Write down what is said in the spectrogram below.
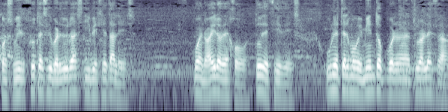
consumir frutas y verduras y vegetales. Bueno, ahí lo dejo, tú decides. Únete al movimiento por la naturaleza.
